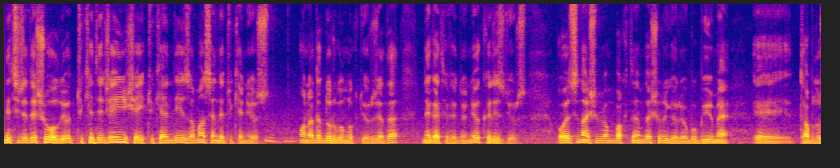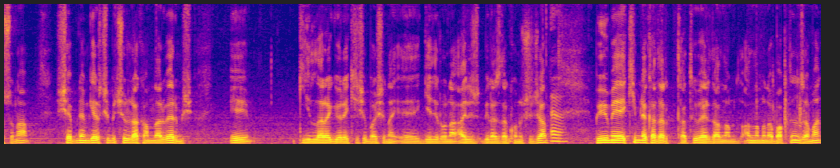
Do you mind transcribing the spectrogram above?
Neticede şu oluyor, tüketeceğin şey tükendiği zaman sen de tükeniyorsun. Ona da durgunluk diyoruz ya da negatife dönüyor, kriz diyoruz. O açıdan şimdi ben baktığımda şunu görüyorum bu büyüme e, tablosuna. Şebnem gerçi bir sürü rakamlar vermiş. E, yıllara göre kişi başına e, gelir ona ayrı biraz da konuşacağım. Evet. Büyümeye kim ne kadar katkı verdi anlam, anlamına baktığın zaman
